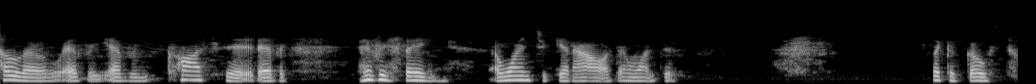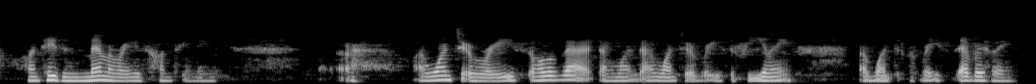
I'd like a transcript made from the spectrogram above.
pillow, every every closet, every everything. I want to get out. I want to. It's like a ghost. His memory is hunting me. Uh, I want to erase all of that. I want. I want to erase the feeling. I want to erase everything.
